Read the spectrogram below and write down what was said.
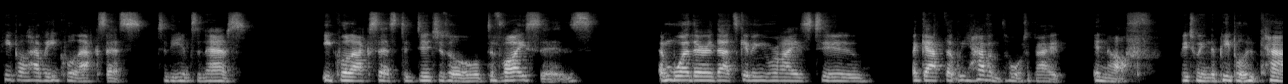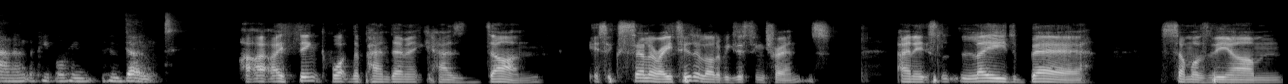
people have equal access to the internet, equal access to digital devices, and whether that's giving rise to a gap that we haven't thought about enough between the people who can and the people who, who don't. I, I think what the pandemic has done is accelerated a lot of existing trends and it's laid bare some of the um,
